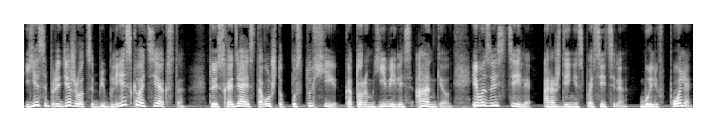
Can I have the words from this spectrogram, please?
Если придерживаться библейского текста, то исходя из того, что пастухи, которым явились ангелы и возвестили о рождении Спасителя, были в поле,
